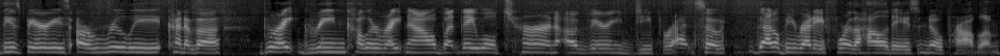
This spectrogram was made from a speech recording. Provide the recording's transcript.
these berries are really kind of a bright green color right now but they will turn a very deep red so that'll be ready for the holidays no problem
